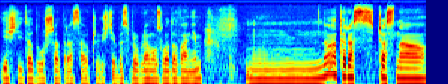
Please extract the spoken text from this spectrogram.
jeśli to dłuższa trasa, oczywiście bez problemu z ładowaniem. Mm, No a teraz czas na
